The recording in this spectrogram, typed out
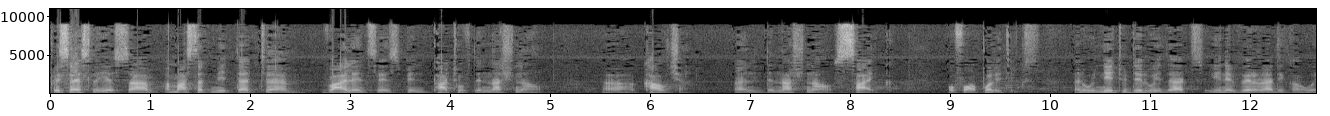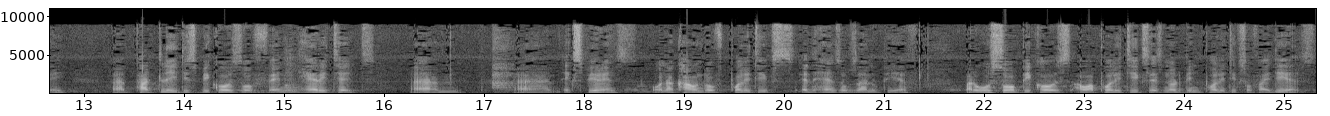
Precisely, yes. Um, I must admit that um, violence has been part of the national uh, culture and the national psyche of our politics. And we need to deal with that in a very radical way. Uh, partly it is because of an inherited um, uh, experience on account of politics at the hands of ZANU-PF, but also because our politics has not been politics of ideas.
